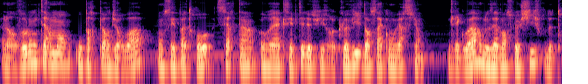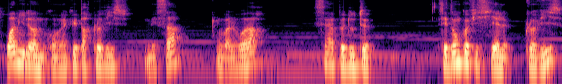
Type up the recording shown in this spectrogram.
Alors volontairement ou par peur du roi, on sait pas trop, certains auraient accepté de suivre Clovis dans sa conversion. Grégoire nous avance le chiffre de 3000 hommes convaincus par Clovis, mais ça, on va le voir, c'est un peu douteux. C'est donc officiel, Clovis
